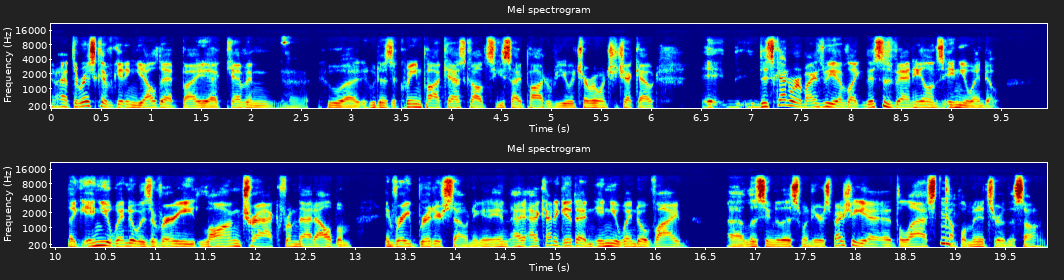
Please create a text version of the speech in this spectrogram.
At the risk of getting yelled at by uh, Kevin, uh, who uh, who does a Queen podcast called Seaside Pod Review, which everyone should check out. It, this kind of reminds me of like this is Van Halen's Innuendo. Like Innuendo is a very long track from that album and very British sounding, and I, I kind of get an Innuendo vibe uh, listening to this one here, especially uh, the last couple of minutes here of the song.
